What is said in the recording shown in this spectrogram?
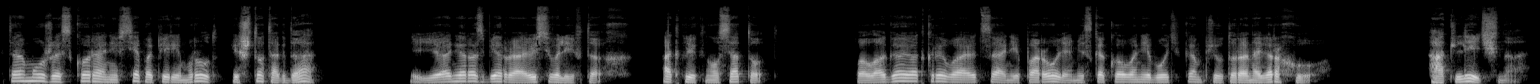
К тому же скоро они все поперемрут, и что тогда?» «Я не разбираюсь в лифтах», – откликнулся тот. Полагаю, открываются они паролями с какого-нибудь компьютера наверху. Отлично.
